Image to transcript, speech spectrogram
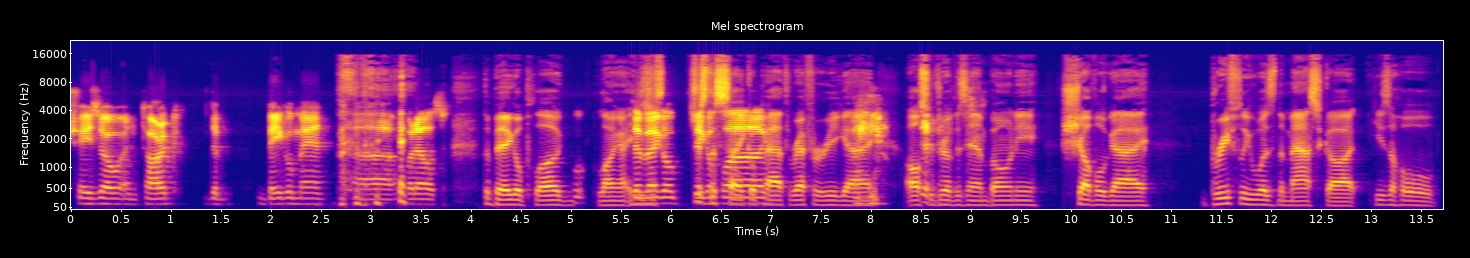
Shazo, and Tark, the bagel man. Uh, what else? the bagel plug long Island The he's bagel- just, bagel a plug. psychopath referee guy also drove the Zamboni, shovel guy. Briefly was the mascot. He's a whole.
